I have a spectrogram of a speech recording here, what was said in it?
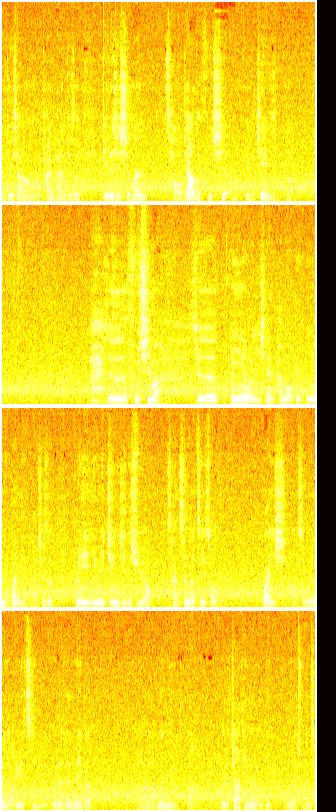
我就想谈谈，就是给那些喜欢吵架的夫妻啊一个建议啊。哎，就是夫妻嘛，就是婚姻。我以前谈过我对婚姻的观点啊，其实婚姻因为经济的需要产生了这种关系啊，是为了养育子女，为了人类的。啊，文明啊，为了家庭的稳定，为了传承，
